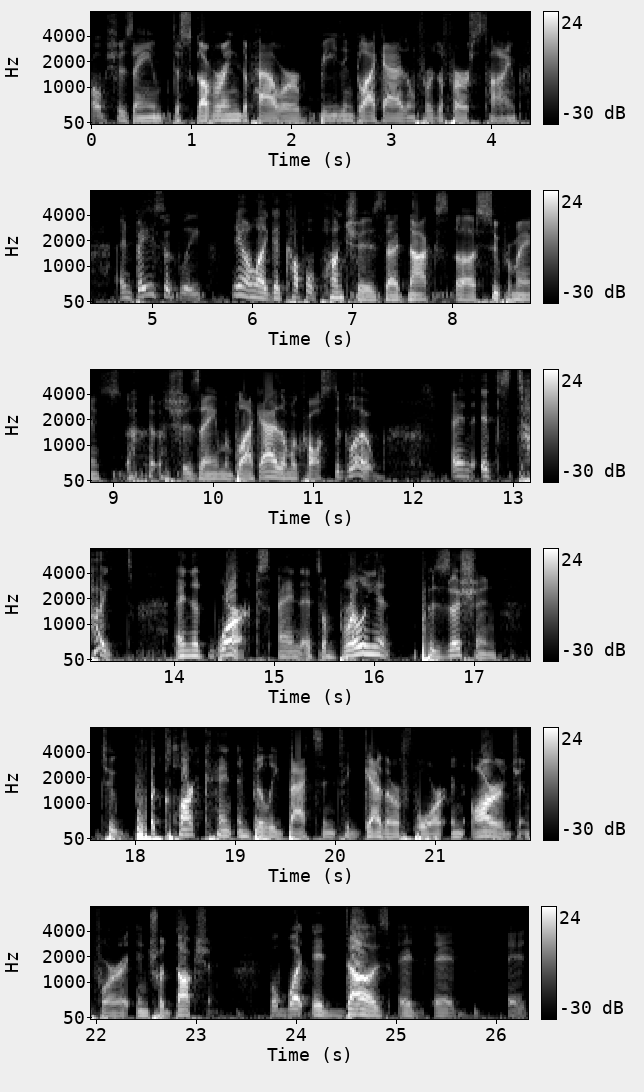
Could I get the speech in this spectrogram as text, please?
of Shazam, discovering the power, beating Black Adam for the first time, and basically, you know, like a couple punches that knocks uh, Superman, Shazam, and Black Adam across the globe. And it's tight, and it works, and it's a brilliant position to put Clark Kent and Billy Batson together for an origin, for an introduction. But what it does, it it it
